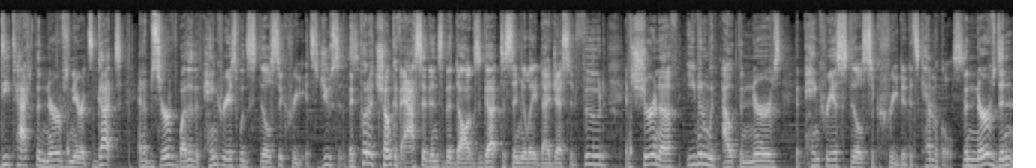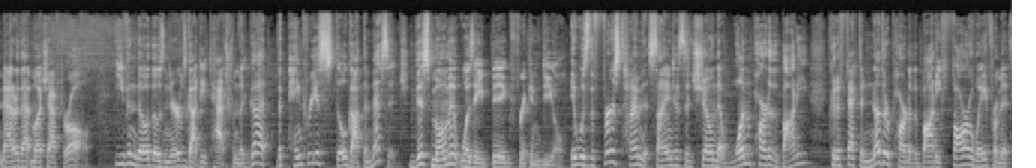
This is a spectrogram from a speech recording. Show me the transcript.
detached the nerves near its gut, and observed whether the pancreas would still secrete its juices. They put a chunk of acid into the dog's gut to simulate digested food, and sure enough, even without the nerves, the pancreas still secreted its chemicals. The nerves didn't matter that much after all even though those nerves got detached from the gut, the pancreas still got the message. This moment was a big freaking deal. It was the first time that scientists had shown that one part of the body could affect another part of the body far away from it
